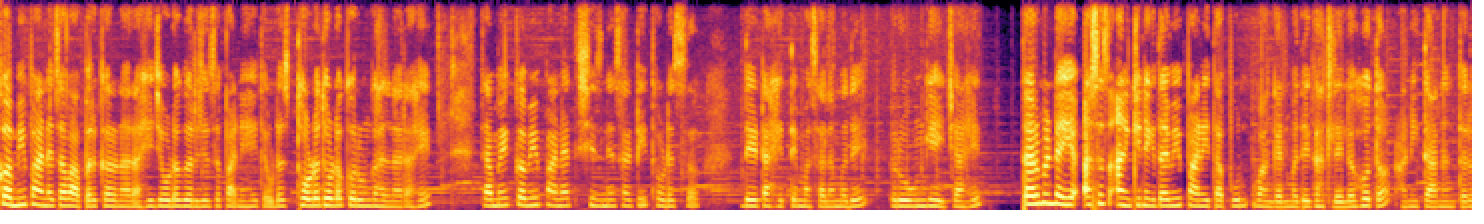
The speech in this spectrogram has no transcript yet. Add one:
कमी पाण्याचा वापर करणार आहे. जेवढं गरजेचं पाणी आहे तेवढंच थोडं थोडं करून घालणार आहे. त्यामुळे कमी पाण्यात शिजण्यासाठी थोडंसं देठ आहे ते मसाल्यामध्ये रोवून घ्यायचे आहेत तर मंडळी असंच आणखीन एकदा मी पाणी तापून वांग्यांमध्ये घातलेलं होतं आणि त्यानंतर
